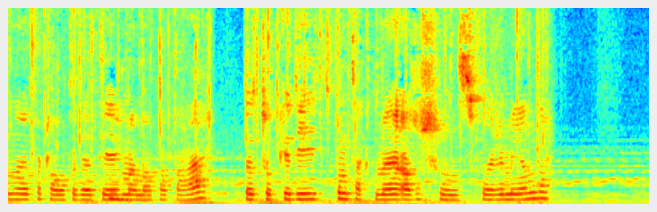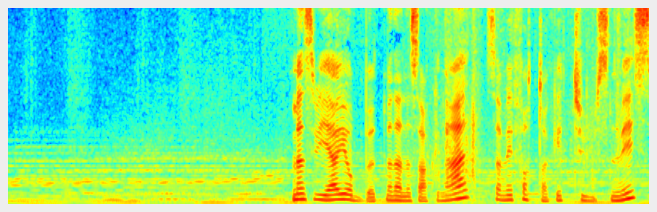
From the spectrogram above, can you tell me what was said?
når jeg fortalte det til mm. mamma og pappa her. Da tok jo de kontakt med Adopsjonsforum igjen, da. Mens vi har jobbet med denne saken her, så har vi fått tak i tusenvis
